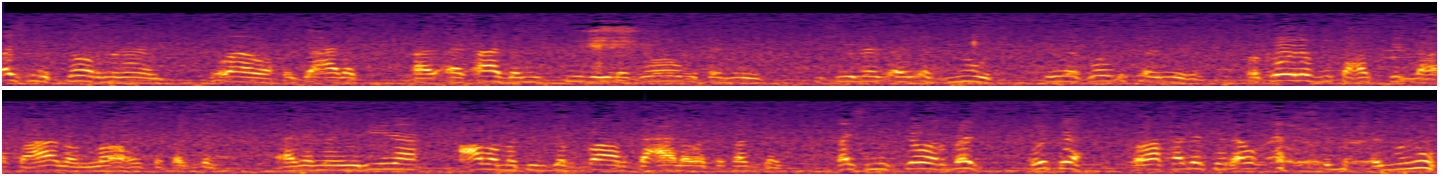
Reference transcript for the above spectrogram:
خشم الثور من وجعلت آدم يشيل إلى فوق وترميه يشيل البيوت إلى فوق وترميهم وكونه فتحت كلها تعالى الله وتقدس هذا ما يرينا عظمة الجبار تعالى وتقدس خشم الثور بس فتح واخذت الملوك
